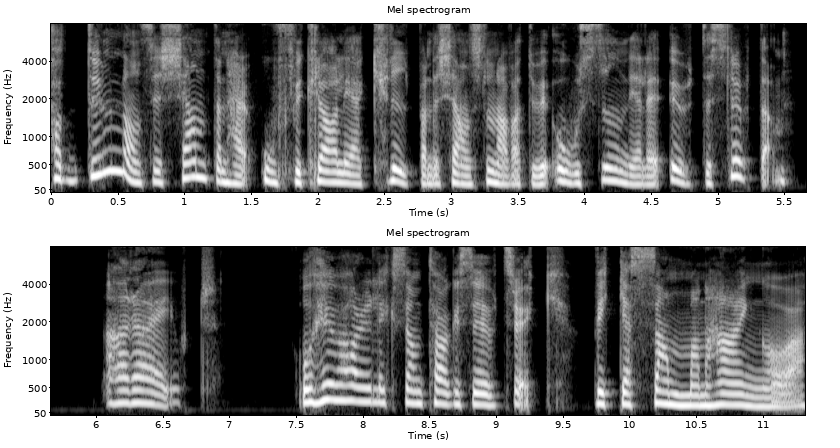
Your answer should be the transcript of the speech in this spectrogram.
har du någonsin känt den här oförklarliga krypande känslan av att du är osynlig eller utesluten? Ja, det har jag gjort. Och hur har det liksom tagit sig uttryck? Vilka sammanhang och...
